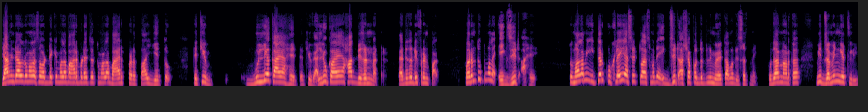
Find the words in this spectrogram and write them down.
ज्या मिनिटाला तुम्हाला असं वाटतं की मला बाहेर पडायचं तुम्हाला बाहेर पडता येतं. त्याची मूल्य काय आहे? त्याची व्हॅल्यू काय आहे? हा decent matter that is a different part परंतु तुम्हाला एक्झिट आहे. तुम्हाला मी इतर कुठल्याही ॲसेट क्लासमध्ये एक्झिट अशा पद्धतीने मिळताना दिसत नाही. उदाहरणार्थ मी जमीन घेतली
